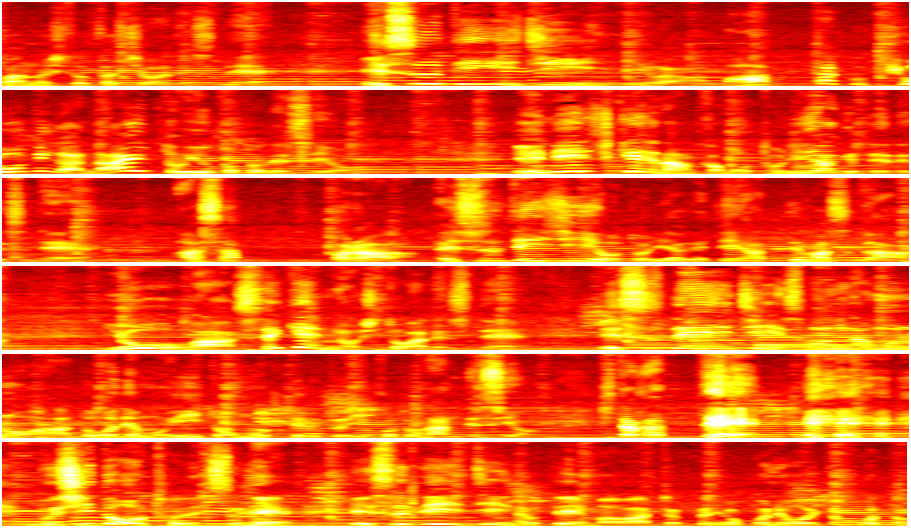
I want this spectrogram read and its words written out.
般の人たちはですね SDG には全く興味がないということですよ。NHK なんかも取り上げてですね朝っぱら SDG を取り上げてやってますが要は世間の人はですね SDG そんなものはどうでもいいと思ってるということなんですよ。したがって、えー、武士道とですね SDG のテーマはちょっと横に置いとこうと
